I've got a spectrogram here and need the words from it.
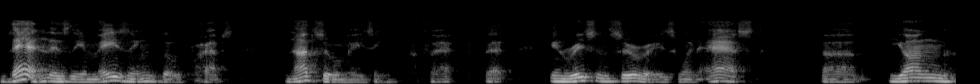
Then there's the amazing, though perhaps not so amazing, fact that in recent surveys, when asked, uh, young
